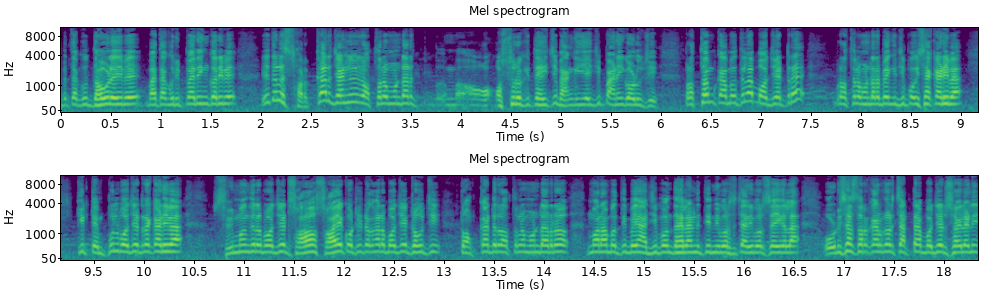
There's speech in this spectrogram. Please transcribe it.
ତାକୁ ଧଉଳେଇବେ ବା ତାକୁ ରିପେୟାରିଂ କରିବେ ଯେତେବେଳେ ସରକାର ଜାଣିଲେ ରଥର ମୁଣ୍ଡାର ଅସୁରକ୍ଷିତ ହେଇଛି ଭାଙ୍ଗି ଯାଇଛି ପାଣି ଗଳୁଛି ପ୍ରଥମ କାମ ଥିଲା ବଜେଟ୍ରେ ରଥର ମୁଣ୍ଡାର ପାଇଁ କିଛି ପଇସା କାଢ଼ିବା କି ଟେମ୍ପୁଲ ବଜେଟ୍ରେ କାଢ଼ିବା ଶ୍ରୀମନ୍ଦିର ବଜେଟ୍ ଶହ ଶହେ କୋଟି ଟଙ୍କାର ବଜେଟ୍ ହେଉଛି ଟଙ୍କାଟେ ରତ୍ନ ଭଣ୍ଡାରର ମରାମତି ପାଇଁ ଆଜି ପର୍ଯ୍ୟନ୍ତ ହେଲାଣି ତିନି ବର୍ଷ ଚାରି ବର୍ଷ ହେଇଗଲା ଓଡ଼ିଶା ସରକାରଙ୍କର ଚାରିଟା ବଜେଟ୍ ସରିଲାଣି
